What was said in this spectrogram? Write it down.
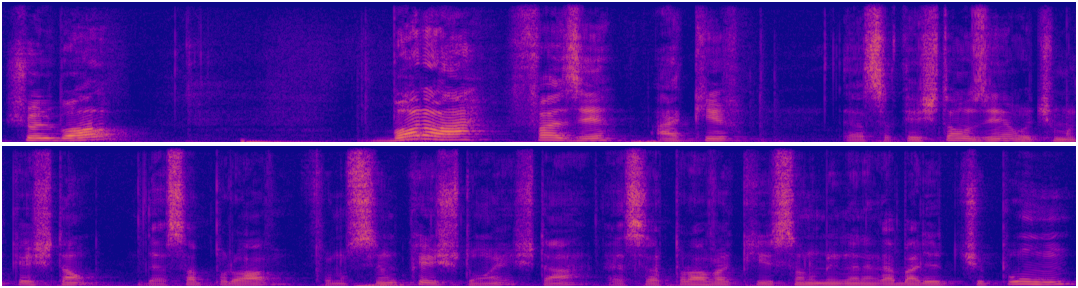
Show de bola? Bora lá fazer aqui essa questãozinha, a última questão dessa prova. Foram cinco questões, tá? Essa prova aqui, se eu não me engano, é gabarito tipo 1.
